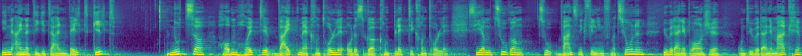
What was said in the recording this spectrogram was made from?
in einer digitalen Welt gilt, Nutzer haben heute weit mehr Kontrolle oder sogar komplette Kontrolle. Sie haben Zugang zu wahnsinnig vielen Informationen über deine Branche und über deine Marke.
